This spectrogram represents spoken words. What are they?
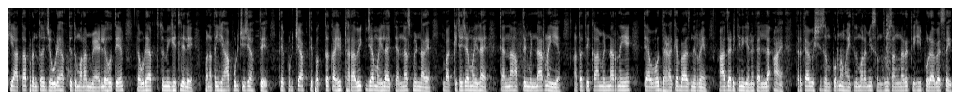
की आतापर्यंत जेवढे हप्ते तुम्हाला मिळाले होते तेवढे हप्ते तुम्ही घेतलेले. पण आता ह्या पुढचे जे हप्ते ते पुढचे हप्ते फक्त काही ठराविक ज्या महिला आहेत त्यांनाच मिळणार आहे. बाकीच्या ज्या महिला आहेत त्यांना हप्ते मिळणार नाही आहे. आता ते का मिळणार नाही आहे त्याबाबत धडाकेबाज निर्णय आज अडकीने घेण्यात आलेला आहे. तर त्याविषयी संपूर्ण माहिती तुम्हाला मी समजून सांगणार आहे. तेही पुराव्यासहित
